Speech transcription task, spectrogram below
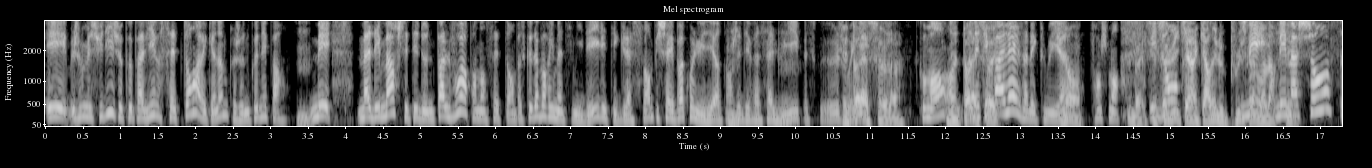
Et je me suis dit, je peux pas vivre sept ans avec un homme que je ne connais pas. Hmm. Mais ma démarche, c'était de ne pas le voir pendant sept ans. Parce que d'abord, il m'intimidait, il était glaçant, puis je savais pas quoi lui dire quand hmm. j'étais face à lui, hmm. parce que je voyais... pas la seule, hein. Comment On n'était pas à l'aise avec lui, hein, non. franchement. Bah, c'est celui qui a incarné le plus mais, la monarchie. Mais ma chance,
